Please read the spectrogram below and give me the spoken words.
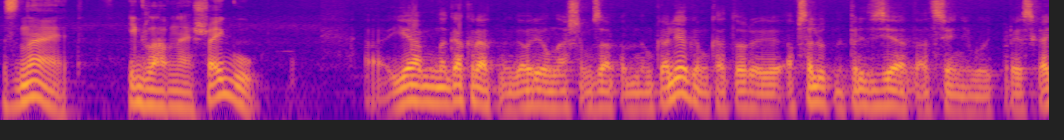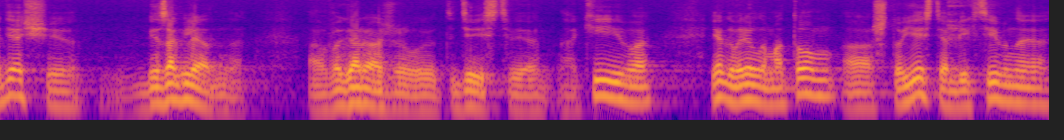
знает. И главное, Шойгу. Я многократно говорил нашим западным коллегам, которые абсолютно предвзято оценивают происходящее, безоглядно выгораживают действия Киева. Я говорил им о том, что есть объективная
